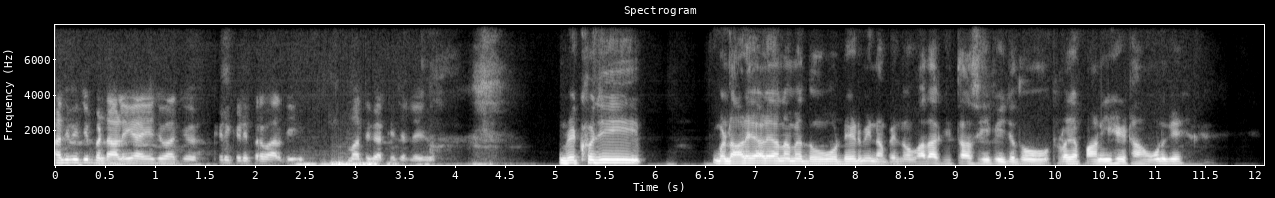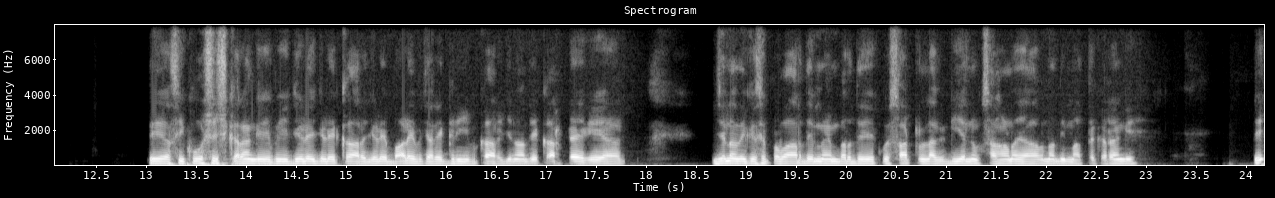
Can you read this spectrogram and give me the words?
ਹਾਂਜੀ ਵੀਰ ਜੀ ਬੰਡਾਲੇ ਆਏ ਜੋ ਅੱਜ ਕਿਹੜੇ ਕਿਹੜੇ ਪਰਿਵਾਰ ਦੀ ਮਦਦ ਕਰਕੇ ਚੱਲੇ ਹੋ ਵੇਖੋ ਜੀ ਮੰਡਾਲੇ ਵਾਲਿਆਂ ਨਾਲ ਮੈਂ ਦੋ ਡੇਢ ਮਹੀਨਾ ਪਹਿਲਾਂ ਵਾਅਦਾ ਕੀਤਾ ਸੀ ਵੀ ਜਦੋਂ ਥੋੜਾ ਜਿਹਾ ਪਾਣੀ ਹੇਠਾਂ ਆਉਣਗੇ ਤੇ ਅਸੀਂ ਕੋਸ਼ਿਸ਼ ਕਰਾਂਗੇ ਵੀ ਜਿਹੜੇ ਜਿਹੜੇ ਘਰ, ਜਿਹੜੇ ਬਾਹਲੇ ਵਿਚਾਰੇ ਗਰੀਬ ਘਰ, ਜਿਨ੍ਹਾਂ ਦੇ ਘਰ ਢਹਿ ਗਏ ਆ, ਜਿਨ੍ਹਾਂ ਦੇ ਕਿਸੇ ਪਰਿਵਾਰ ਦੇ ਮੈਂਬਰ ਦੇ ਕੋਈ ਸੱਟ ਲੱਗ ਗਈ ਹੈ ਨੁਕਸਾਨ ਹੋਇਆ, ਉਹਨਾਂ ਦੀ ਮਦਦ ਕਰਾਂਗੇ। ਤੇ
